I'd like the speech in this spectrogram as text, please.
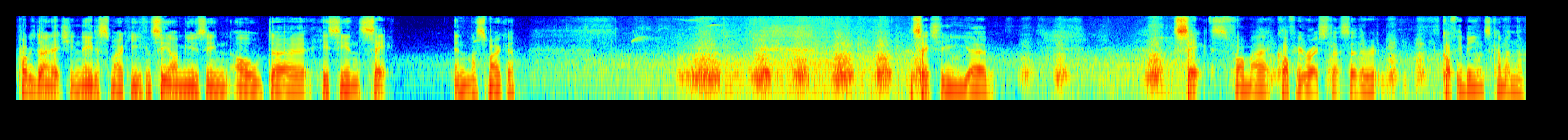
probably don't actually need a smoker. You can see I'm using old uh, Hessian sack in my smoker. It's actually uh, sacks from a coffee roaster, so the coffee beans come in them.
